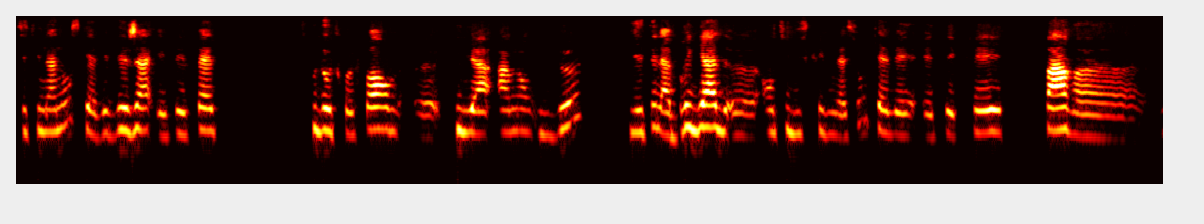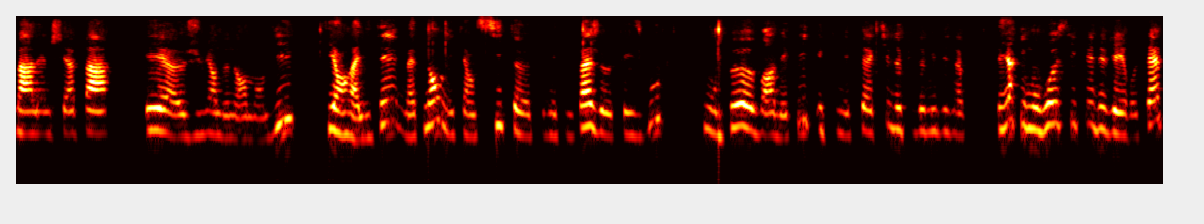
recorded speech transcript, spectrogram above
c'est une annonce qui avait déjà été faite sous d'autres formes euh, il y a un an ou deux, qui était la brigade euh, anti-discrimination qui avait été créée par euh, Marlène Schiappa et Julien de Normandie, qui en réalité maintenant n'est qu'un site, qui n'est qu'une page Facebook où on peut voir des clics et qui n'est plus actif depuis 2019. C'est-à-dire qu'ils vont recycler des vieilles recettes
